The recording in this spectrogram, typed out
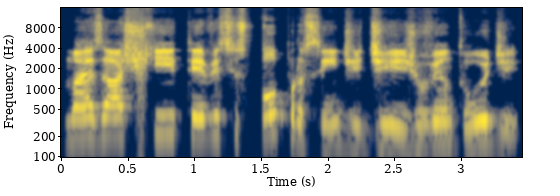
Mas acho que teve esse sopro assim, de, de juventude,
